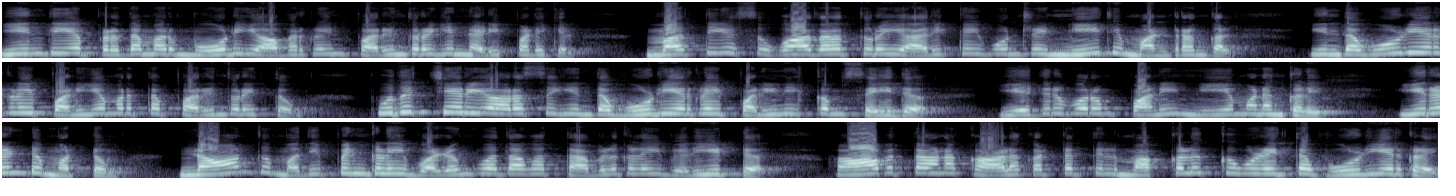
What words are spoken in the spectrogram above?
இந்திய பிரதமர் மோடி அவர்களின் பரிந்துரையின் அடிப்படையில் மத்திய சுகாதாரத்துறை அறிக்கை ஒன்றை நீதிமன்றங்கள் இந்த ஊழியர்களை பணியமர்த்த பரிந்துரைத்தும் புதுச்சேரி அரசு இந்த ஊழியர்களை பணிநீக்கம் செய்து எதிர்வரும் பணி நியமனங்களில் இரண்டு மட்டும் நான்கு மதிப்பெண்களை வழங்குவதாக தகவல்களை வெளியிட்டு ஆபத்தான காலகட்டத்தில் மக்களுக்கு உழைத்த ஊழியர்களை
